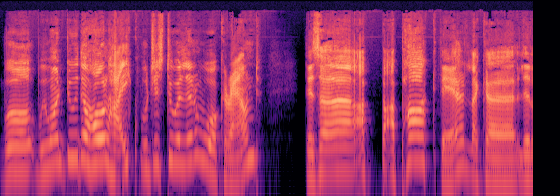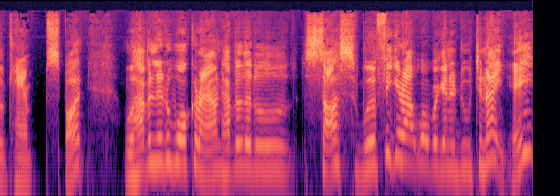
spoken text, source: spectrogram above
we'll we won't do the whole hike. We'll just do a little walk around. There's a, a a park there, like a little camp spot. We'll have a little walk around. Have a little sus. We'll figure out what we're gonna do tonight, eh?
